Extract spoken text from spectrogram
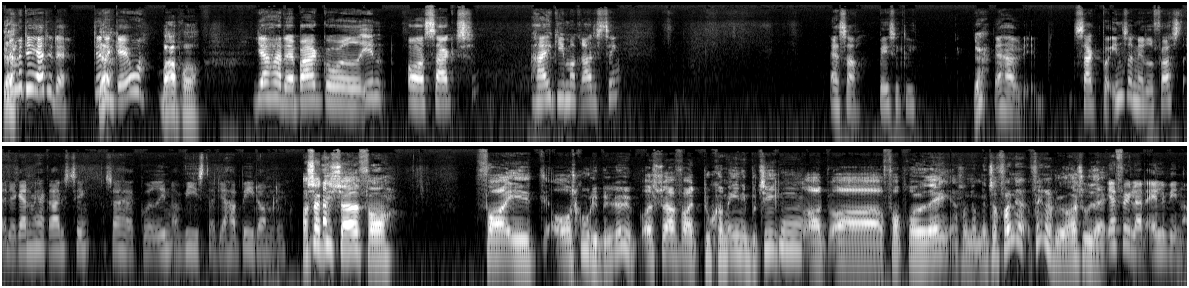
Ja. Ja. Jamen, det er det da. Det er Ja. da gaver. Bare prøv. Jeg har da bare gået ind og sagt, hej, giv mig gratis ting. Altså, basically. Ja. Jeg har sagt på internettet først, at jeg gerne vil have gratis ting, og så har jeg gået ind og vist, at jeg har bedt om det. Og så har de sørget for, for et overskueligt beløb, og sørge for, at du kommer ind i butikken og, og får prøvet af. Og sådan noget. Men så finder, finder du jo også ud af, Jeg føler, at alle vinder.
